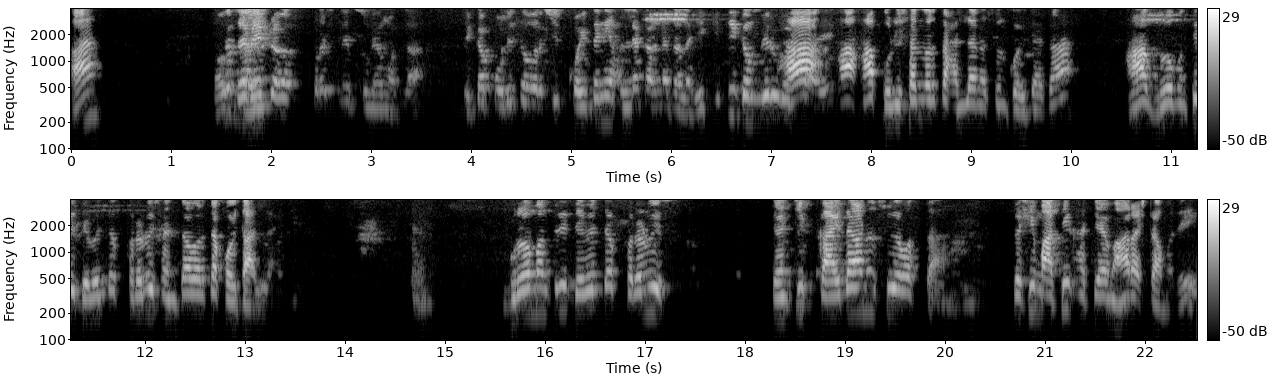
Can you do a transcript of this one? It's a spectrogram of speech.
हा? एक प्रश्न पुण्यामधला. एका पोलिसावरती कोयत्याने हल्ला करण्यात आला. हे किती गंभीर हा हा हा पोलिसांवरचा हल्ला नसून कोयत्याचा हा गृहमंत्री देवेंद्र फडणवीस यांच्यावरचा कोयता हल्ला आहे. गृहमंत्री देवेंद्र फडणवीस यांची कायदा आणि सुव्यवस्था कशी माती खाते आहे महाराष्ट्रामध्ये?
